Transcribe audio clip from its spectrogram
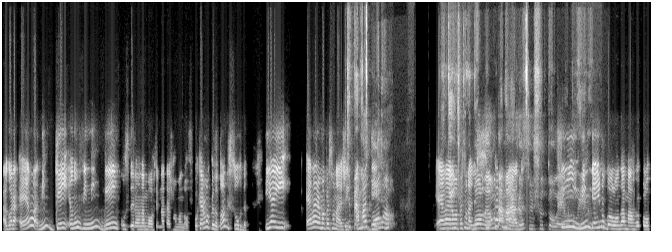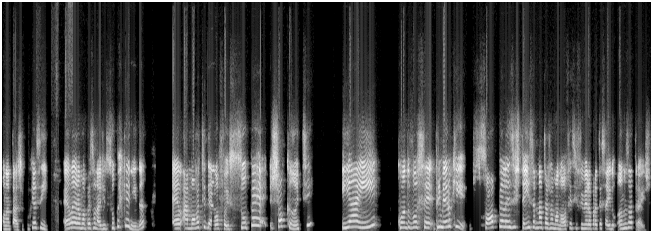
Agora, ela, ninguém, eu não vi ninguém considerando a morte de Natasha Romanoff, porque era uma coisa tão absurda. E aí, ela era uma personagem Tipo, amadíssima. Ela Ninguém, era uma tipo, personagem bolão super da amada. Marvel chutou ela. Sim, ninguém no bolão da Marvel colocou Natasha, porque assim, ela era uma personagem super querida, a morte dela foi super chocante, e aí, quando você. Primeiro que só pela existência de Natasha Romanoff, esse filme era pra ter saído anos atrás.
